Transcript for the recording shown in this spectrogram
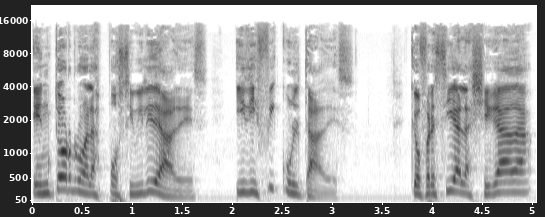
en torno a las posibilidades y dificultades que ofrecía la llegada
